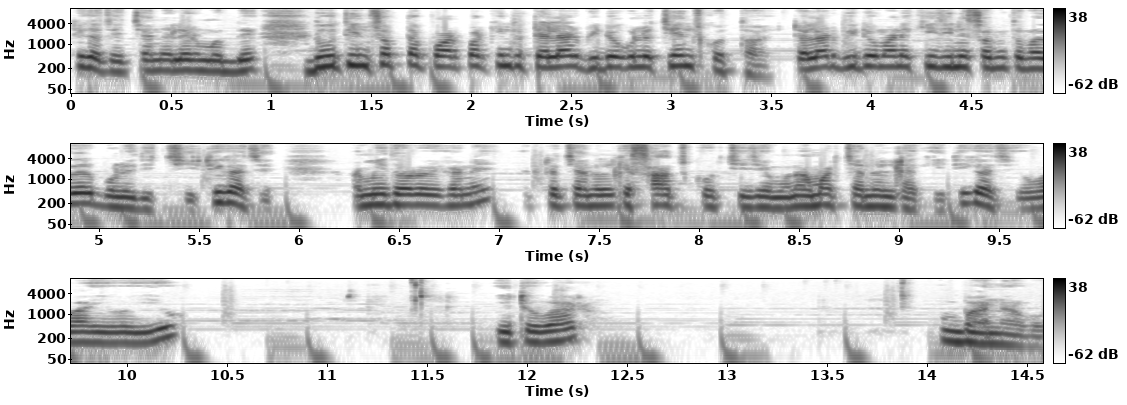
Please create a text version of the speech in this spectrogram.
ঠিক আছে? চ্যানেলের মধ্যে। দু তিন সপ্তাহ পর পর কিন্তু টেলার ভিডিওগুলো চেঞ্জ করতে হয়। টেলার ভিডিও মানে কি জিনিস আমি তোমাদের বলে দিচ্ছি, ঠিক আছে? আমি ধরো এখানে একটা চ্যানেলকে সার্চ করছি, যেমন আমার চ্যানেলটা কি, ঠিক আছে? ওয়াই ও ইউ ইউটিউবার বানাবো,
